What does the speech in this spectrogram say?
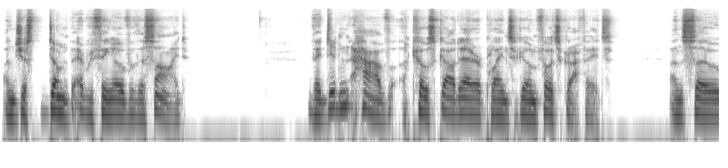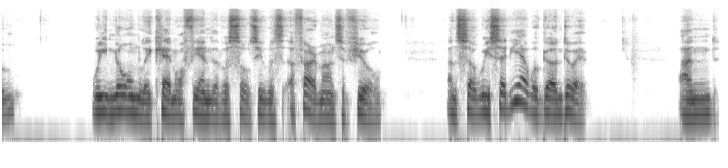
and just dump everything over the side. They didn't have a Coast Guard aeroplane to go and photograph it. And so we normally came off the end of a sortie with a fair amount of fuel. And so we said, yeah, we'll go and do it. And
